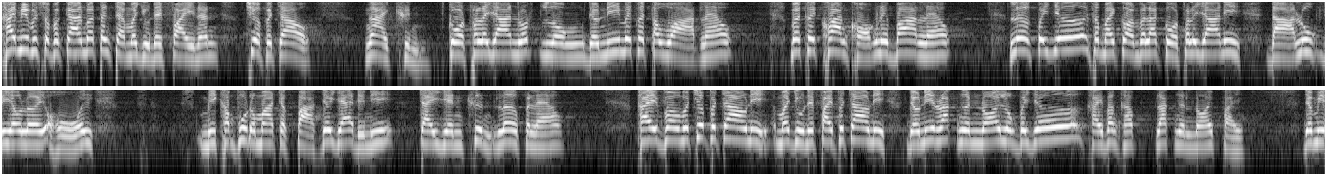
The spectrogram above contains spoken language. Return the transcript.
ใครมีประสบการณ์ว่าตั้งแต่มาอยู่ในไฟนั้น เชื่อพระเจ้าง่ายขึ้น โกรธภรรยาลดลง เดี๋ยวนี้ไม่ค่อยตวาดแล้ว ไม่ค่อยคว้างของในบ้านแล้ว เลิกไปเยอะสมัยก่อนเวลาโกรธภรรยานี่ ด่าลูกเดียวเลย โอ้โหมีคำพูดออกมาจากปากเยอะแยะเดี๋ยวนี้ ใจเย็นขึ้นเลิกไปแล้ว ใครพอมาเชื่อพระเจ้านี่ มาอยู่ในไฟพระเจ้านี่ เดี๋ยวนี้รักเงินน้อยลงไปเยอะ ใครบ้างครับ รักเงินน้อยไป ยังมี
